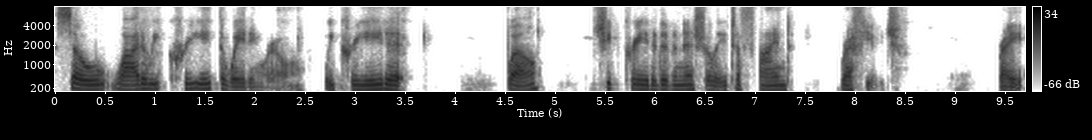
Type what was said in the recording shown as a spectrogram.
So, why do we create the waiting room? We create it, well, she created it initially to find refuge, right?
